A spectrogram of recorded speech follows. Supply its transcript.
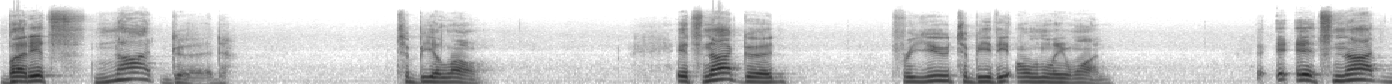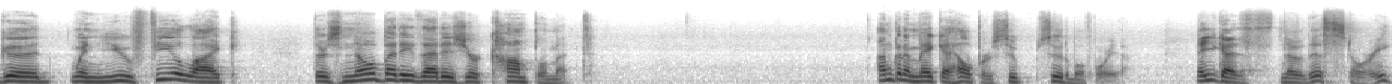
But it's not good to be alone. It's not good for you to be the only one. It's not good when you feel like there's nobody that is your complement. I'm going to make a helper suitable for you. Now, you guys know this story.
